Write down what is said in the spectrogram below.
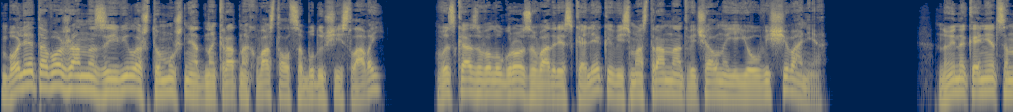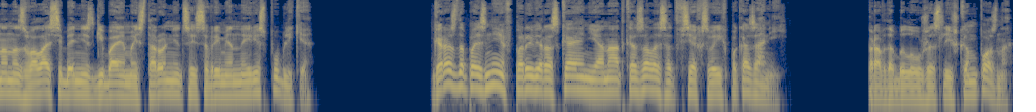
Более того, Жанна заявила, что муж неоднократно хвастался будущей славой, высказывал угрозы в адрес коллег и весьма странно отвечал на ее увещевания. Ну и, наконец, она назвала себя несгибаемой сторонницей современной республики. Гораздо позднее, в порыве раскаяния, она отказалась от всех своих показаний. Правда, было уже слишком поздно.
